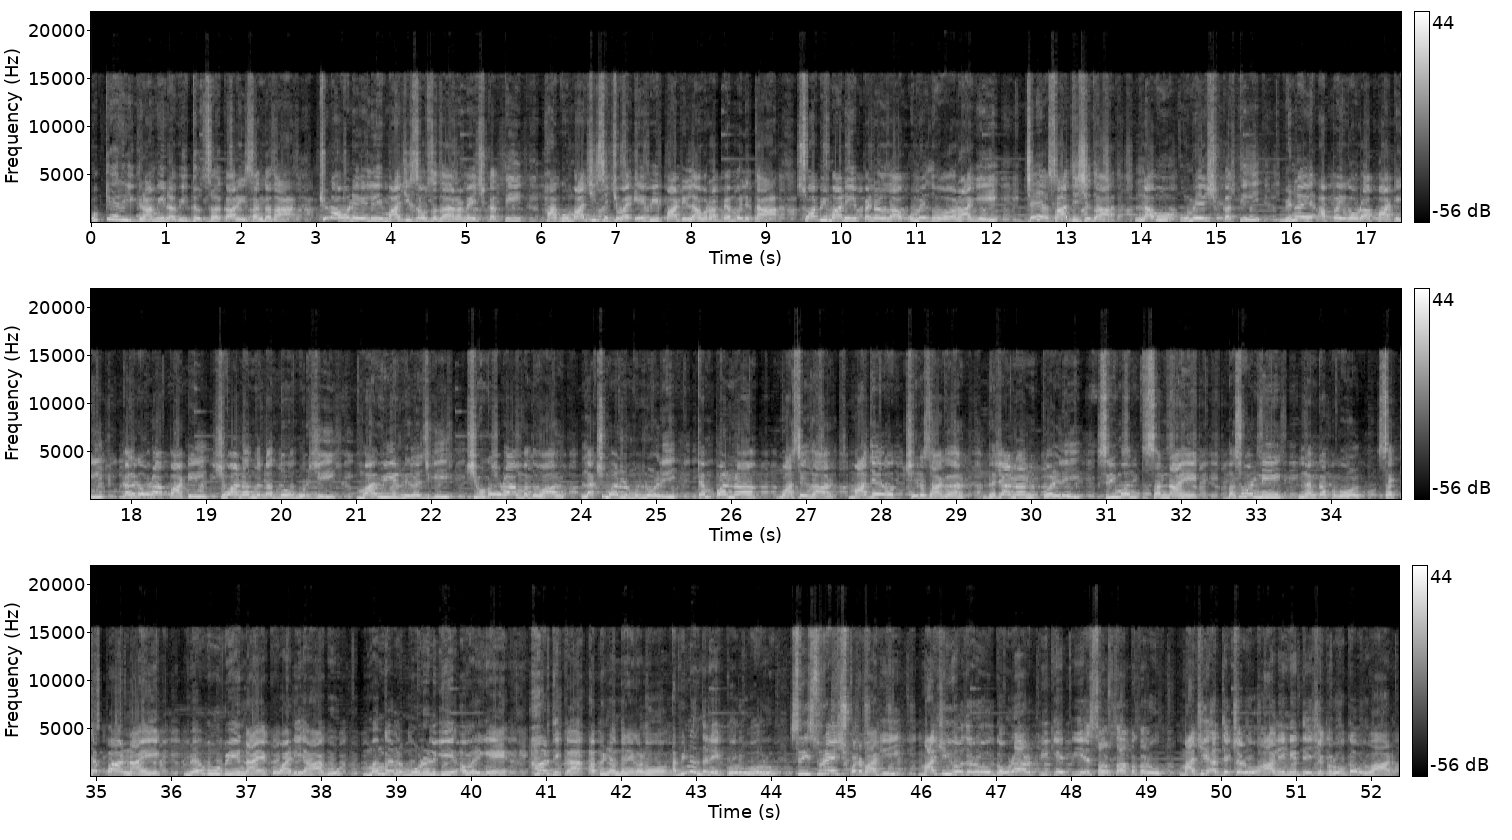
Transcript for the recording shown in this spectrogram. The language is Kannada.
ಹುಕ್ಕೇರಿ ಗ್ರಾಮೀಣ ವಿದ್ಯುತ್ ಸಹಕಾರಿ ಸಂಘದ ಚುನಾವಣೆಯಲ್ಲಿ ಮಾಜಿ ಸಂಸದ ರಮೇಶ್ ಕತ್ತಿ ಹಾಗೂ ಮಾಜಿ ಸಚಿವ ಎ ಬಿ ಪಾಟೀಲ್ ಅವರ ಬೆಂಬಲಿತ ಸ್ವಾಭಿಮಾನಿ ಪೆನಲದ ಉಮೇದುವಾರರಾಗಿ ಜಯ ಸಾಧಿಸಿದ ಲವ್ ಉಮೇಶ್ ಕತ್ತಿ, ವಿನಯ್ ಅಪ್ಪೈಗೌಡ ಪಾಟೀಲ್ ಕಲಗೌಡ ಪಾಟೀಲ್, ಶಿವಾನಂದ್ ನಂದು ಮುರ್ಜಿ ಮಹಾವೀರ್ ನಿಲಜ್ಗಿ, ಶಿವಗೌಡ ಮಧುವಾಲ್, ಲಕ್ಷ್ಮಣ್ ಮುನ್ನೋಳಿ, ಕೆಂಪಣ್ಣ ವಾಸೇದಾರ್, ಮಾದೇವ ಕ್ಷೀರಸಾಗರ್, ಗಜಾನನ್ ಕೊಳ್ಳಿ, ಶ್ರೀಮಂತ್ ಸನ್ನಾಯಕ್, ಬಸವಣ್ಣಿ ಲಂಕಪ್ಪಗೋಳ್ ಸತ್ಯಪ್ಪ ನಾಯಕ್, ಮೆಹಬೂಬಿ ನಾಯಕವಾಡಿ ಹಾಗೂ ಮಂಗಲ್ ಮೂಡುಲ್ಗಿ ಅವರಿಗೆ ಹಾರ್ದಿಕ ಅಭಿನಂದನೆಗಳು. ಅಭಿನಂದನೆ ಕೋರುವವರು ಶ್ರೀ ಸುರೇಶ್ ಕೊಟಬಾಗಿ. ಮಾಜಿ ಯೋಧರು ಗೌಡಾಡ್ ಪಿಕೆಪಿಎಸ್ ಸಂಸ್ಥಾಪಕರು, ಮಾಜಿ ಅಧ್ಯಕ್ಷರು, ಹಾಲಿ ನಿರ್ದೇಶಕರು ಗೌಡವಾಡ್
